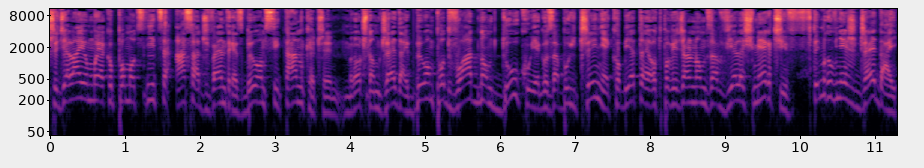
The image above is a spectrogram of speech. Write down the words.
przydzielają mu jako pomocnicę Asajj Ventress, byłą Sitankę czy Mroczną Jedi, byłą podwładną Duku, jego zabójczynię, kobietę odpowiedzialną za wiele śmierci, w tym również Jedi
